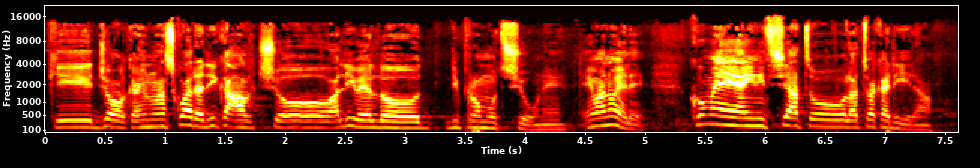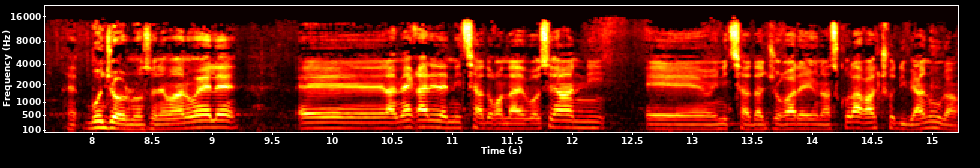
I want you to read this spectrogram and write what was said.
che gioca in una squadra di calcio a livello di promozione. Emanuele, come hai iniziato la tua carriera? Eh, buongiorno, sono Emanuele. Eh, la mia carriera è iniziata quando avevo 6 anni e ho iniziato a giocare in una scuola calcio di Pianura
